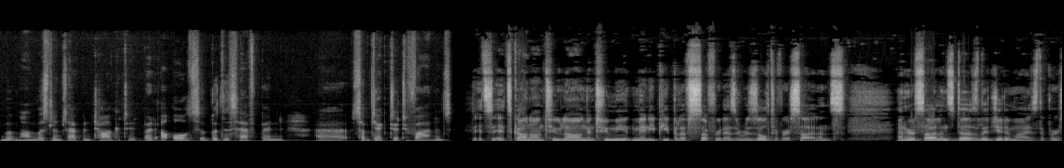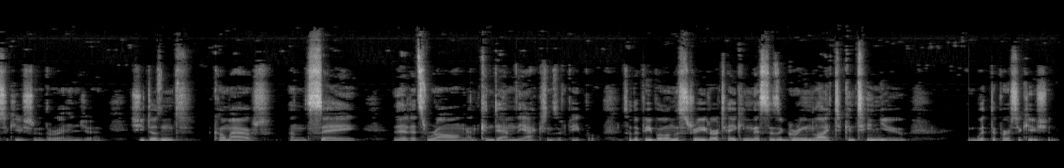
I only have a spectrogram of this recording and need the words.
been, uh, Muslims have been targeted, but also Buddhists have been uh, subjected to violence. It's it's gone on too long, and too many people have suffered as a result of her silence. And her silence does legitimize the persecution of the Rohingya. She doesn't come out and say that it's wrong and condemn the actions of people. So the people on the street are taking this as a green light to continue with the persecution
